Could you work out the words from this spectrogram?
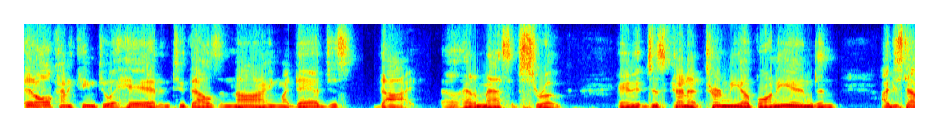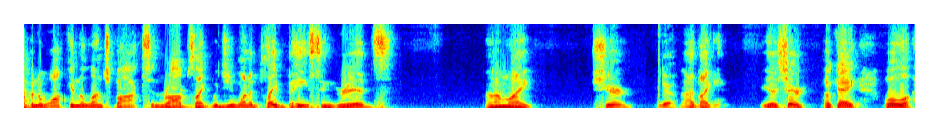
it all kind of came to a head in 2009. My dad just died, uh, had a massive stroke, and it just kind of turned me up on end. And I just happened to walk in the lunchbox, and Rob's like, "Would you want to play bass and grids?" And I'm like, "Sure." Yeah. I'd like, yeah, sure, okay. Well,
